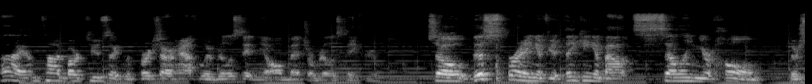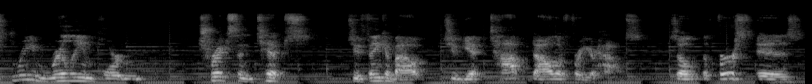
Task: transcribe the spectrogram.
Hi, I'm Todd Bartusek with Berkshire Hathaway Real Estate and the All Metro Real Estate Group. So this spring, if you're thinking about selling your home, there's three really important tricks and tips to think about to get top dollar for your house. So the first is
